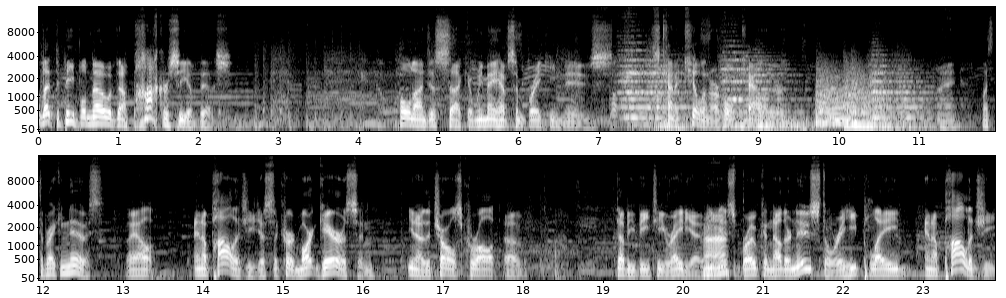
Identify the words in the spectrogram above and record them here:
let the people know of the hypocrisy of this. Hold on just a second. We may have some breaking news. It's kind of killing our whole calendar. All right. What's the breaking news? Well, an apology just occurred. Mark Garrison, you know, the Charles Kuralt of WBT Radio, Uh-huh. he just broke another news story. He played an apology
